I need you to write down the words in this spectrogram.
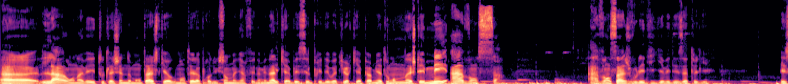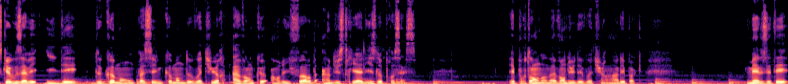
Euh, là, on avait toute la chaîne de montage, ce qui a augmenté la production de manière phénoménale, qui a baissé le prix des voitures, qui a permis à tout le monde d'en acheter. Mais avant ça, avant ça, je vous l'ai dit, il y avait des ateliers. Est-ce que vous avez idée de comment on passait une commande de voiture avant que Henry Ford industrialise le process? Et pourtant, on en a vendu des voitures hein, à l'époque. Mais elles étaient,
